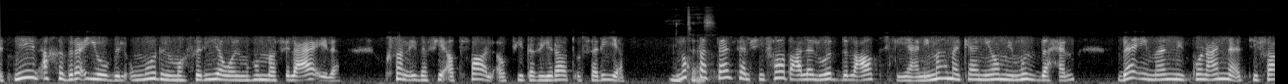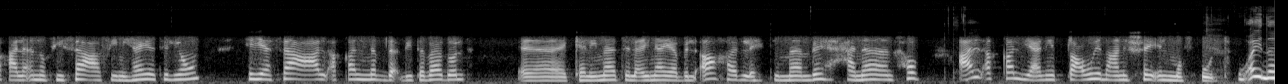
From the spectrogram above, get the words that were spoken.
اثنين أخذ رأيه بالأمور المصيرية والمهمة في العائلة خصوصا إذا في أطفال أو في تغييرات أسرية. النقطة الثالثة الحفاظ على الود العاطفي. يعني مهما كان يومي مزدحم دائما يكون عندنا اتفاق على أنه في ساعة في نهاية اليوم هي ساعة على الأقل نبدأ بتبادل آه، كلمات العناية بالآخر الاهتمام به حنان حب على الأقل يعني التعويض عن الشيء المفقود. وأيضا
